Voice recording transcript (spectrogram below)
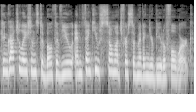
Congratulations to both of you, and thank you so much for submitting your beautiful work.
